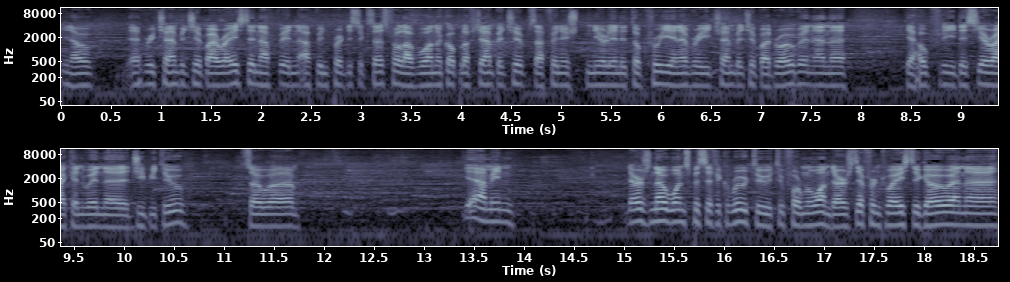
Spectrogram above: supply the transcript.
you know, every championship I raced in, I've been I've been pretty successful. I've won a couple of championships. I finished nearly in the top three in every championship I drove in, and uh, yeah, hopefully this year I can win a GP2. So uh, yeah, I mean, there's no one specific route to, to Formula One. There's different ways to go, and uh,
